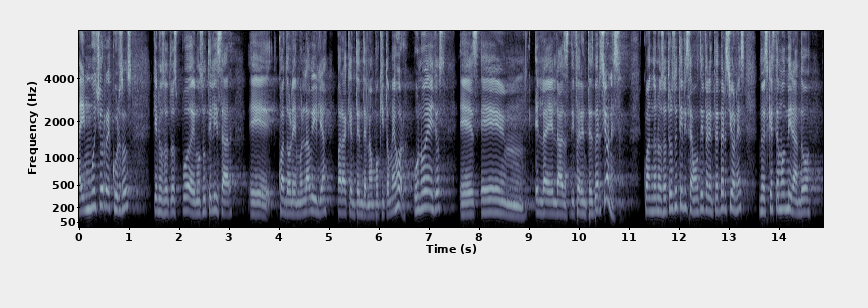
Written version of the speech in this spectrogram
Hay muchos recursos que nosotros podemos utilizar eh, cuando leemos la Biblia para que entenderla un poquito mejor. Uno de ellos es eh, las diferentes versiones. Cuando nosotros utilizamos diferentes versiones, no es que estemos mirando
